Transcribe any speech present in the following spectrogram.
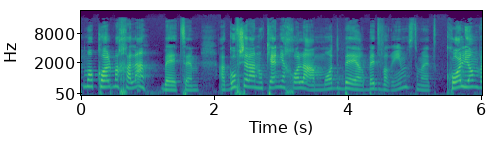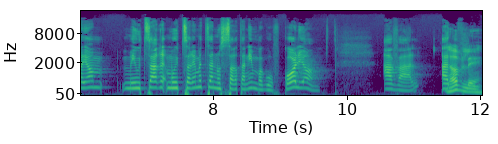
כמו כל מחלה בעצם, הגוף שלנו כן יכול לעמוד בהרבה דברים, זאת אומרת, כל יום ויום מיוצר, מיוצרים אצלנו סרטנים בגוף, כל יום. אבל... לאבלי,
